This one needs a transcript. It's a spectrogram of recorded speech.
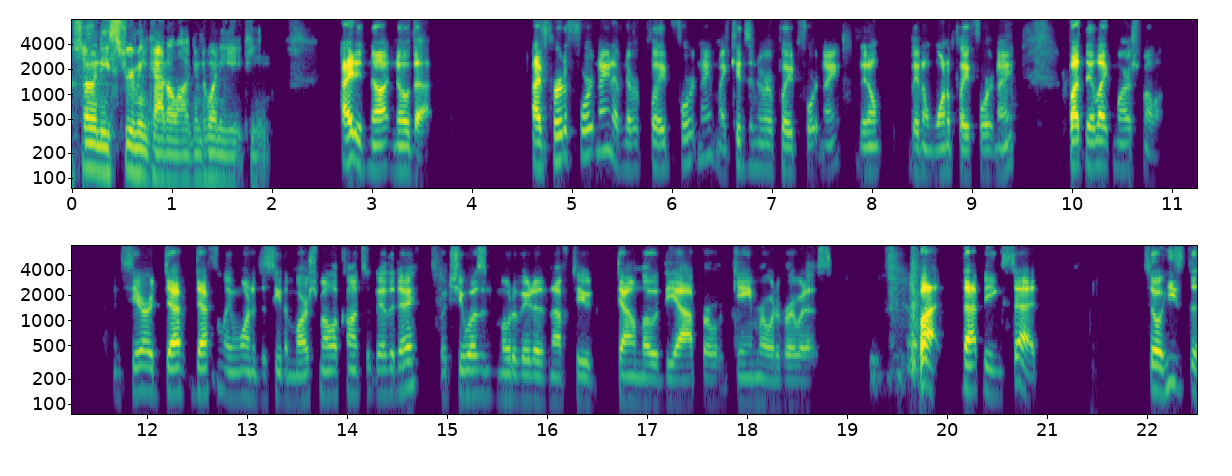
Sony's streaming catalog in 2018. I did not know that. I've heard of Fortnite. I've never played Fortnite. My kids have never played Fortnite. They don't. They don't want to play Fortnite, but they like Marshmello. And Sierra def- definitely wanted to see the Marshmello concert the other day, but she wasn't motivated enough to download the app or game or whatever it is. But that being said, so he's the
